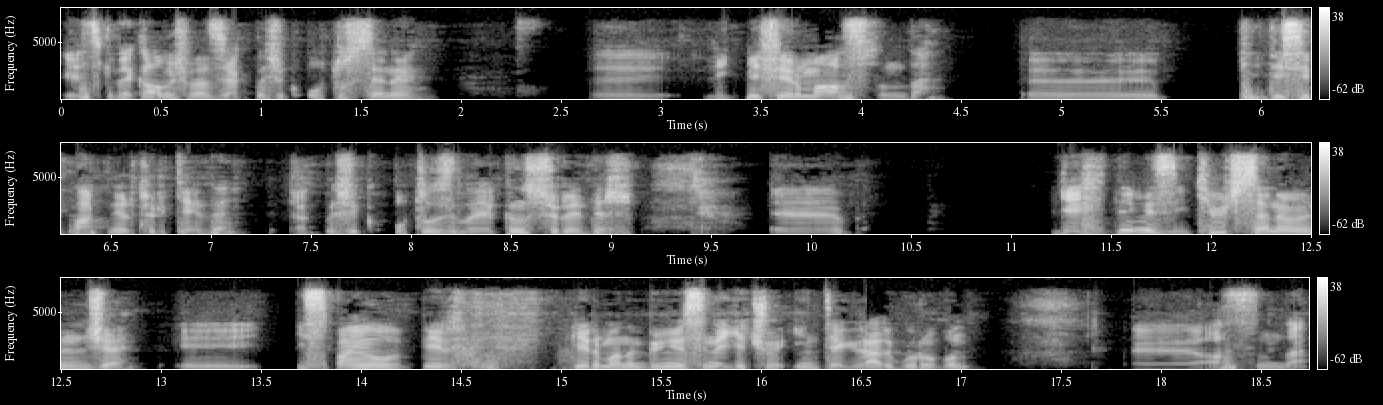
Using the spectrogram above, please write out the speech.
Eski de kalmış biraz. Yaklaşık 30 senelik bir firma aslında. E, PTC partneri Türkiye'de. Yaklaşık 30 yıla yakın süredir. E, geçtiğimiz 2-3 sene önce e, İspanyol bir firmanın bünyesine geçiyor. Integral grubun e, aslında.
